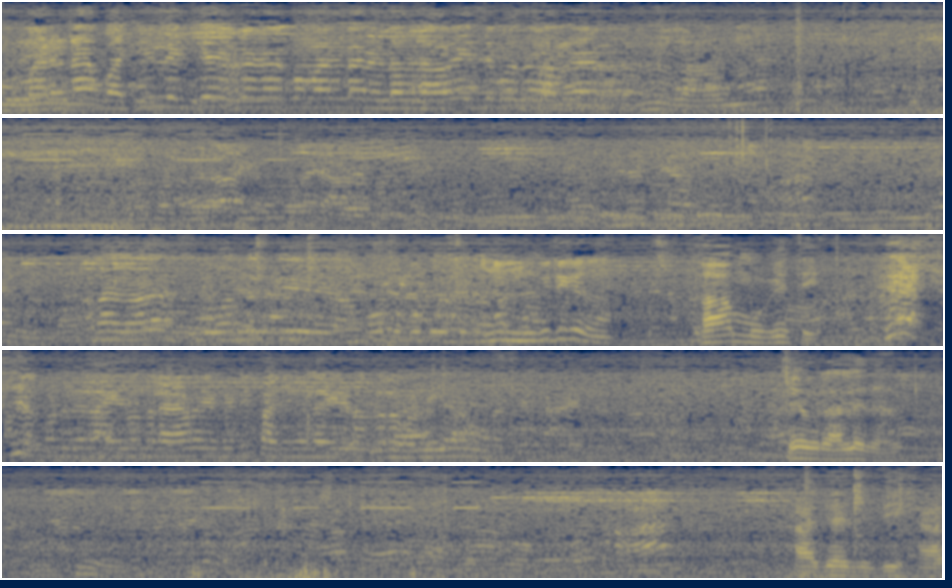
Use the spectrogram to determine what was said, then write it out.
కుమారಣ್ణ బస్సులు తెచ్చే కుమారಣ್ణ రెండు వందల యాభై ఇచ్చిపోతాం అన్న ముగిది కదా. ముగితి ఐదు ఏం రాలేదా అదే అది ఇది ఆ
